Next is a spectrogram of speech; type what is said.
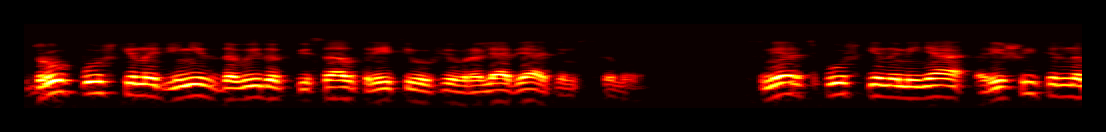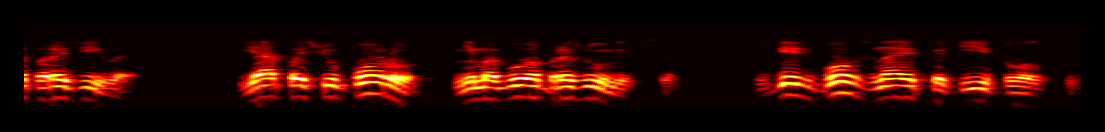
Друг Пушкина Денис Давыдов писал 3 февраля Вяземскому. «Смерть Пушкина меня решительно поразила. Я по сю пору не могу образумиться. Здесь Бог знает, какие толки.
